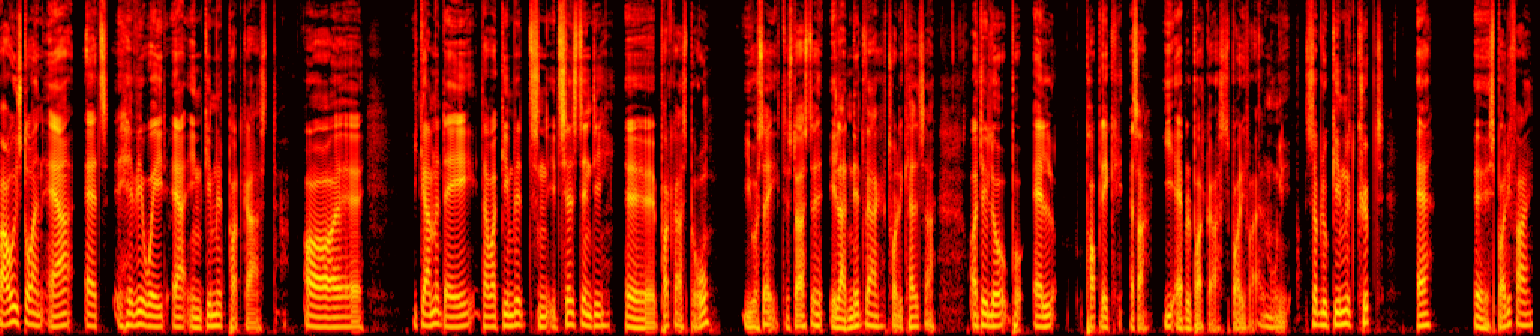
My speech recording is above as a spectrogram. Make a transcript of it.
Baghistorien er, at Heavyweight er en Gimlet-podcast. Og øh, i gamle dage, der var Gimlet sådan et selvstændigt øh, podcastbureau i USA, det største, eller et netværk, tror jeg, det kaldte sig. Og det lå på alle public, altså i Apple Podcast, Spotify, alt muligt. Så blev Gimlet købt af øh, Spotify,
